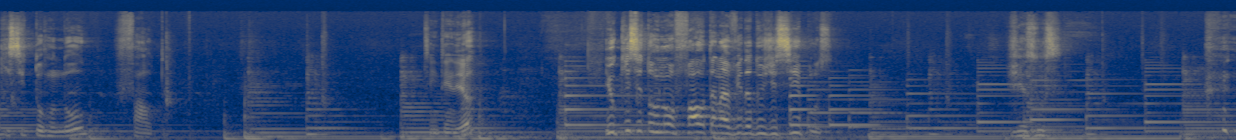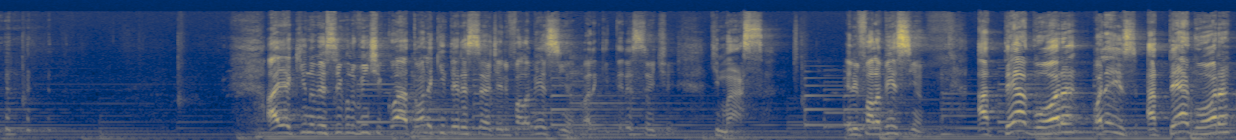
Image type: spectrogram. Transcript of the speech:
que se tornou falta? Você entendeu? E o que se tornou falta na vida dos discípulos? Jesus. Aí aqui no versículo 24, olha que interessante, ele fala bem assim, olha que interessante, que massa. Ele fala bem assim, até agora, olha isso, até agora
